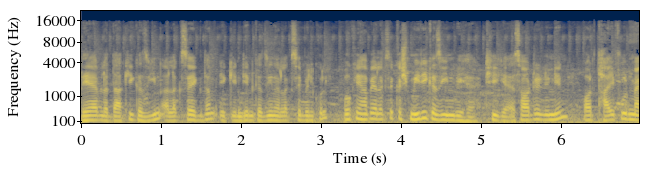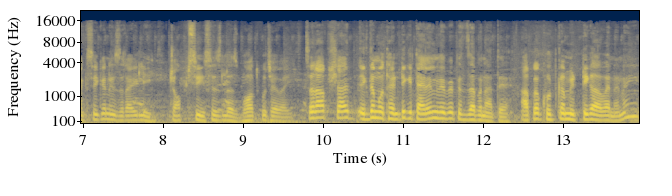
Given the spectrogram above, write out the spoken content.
they have Ladakhi cuisine अलग से एकदम, एक इंडियन कजीन अलग से बिल्कुल। ओके यहाँ पे अलग से कश्मीरी कजीन भी है। ठीक है असॉर्टेड इंडियन और Thai food Mexican Israeli chop suey sizzlers बहुत कुछ है भाई। सर आप शायद एकदम ऑथेंटिक इटालियन वे पे पिज्जा बनाते हैं। आपका खुद का मिट्टी का ओवन है ना ये?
